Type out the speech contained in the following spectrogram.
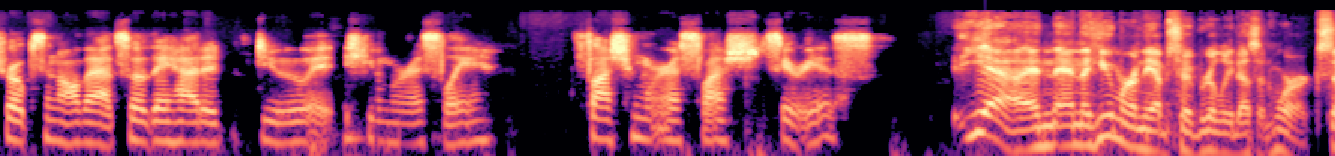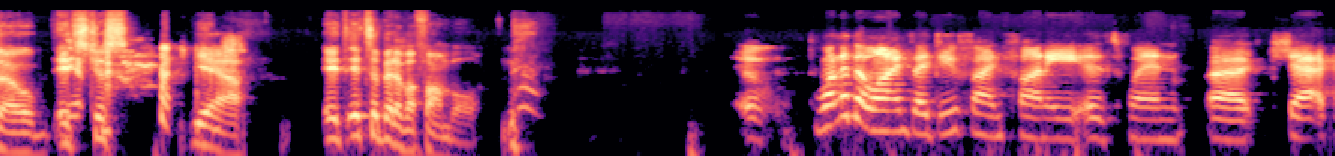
tropes and all that, so they had to do it humorously, slash humorous slash serious. yeah and and the humor in the episode really doesn't work so it's just yeah it, it's a bit of a fumble Uh, One of the lines I do find funny is when uh, Jack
